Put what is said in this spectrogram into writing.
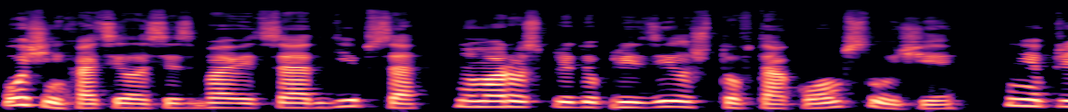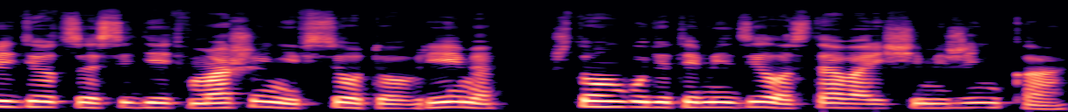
Очень хотелось избавиться от гипса, но Мороз предупредил, что в таком случае мне придется сидеть в машине все то время, что он будет иметь дело с товарищами Женька.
